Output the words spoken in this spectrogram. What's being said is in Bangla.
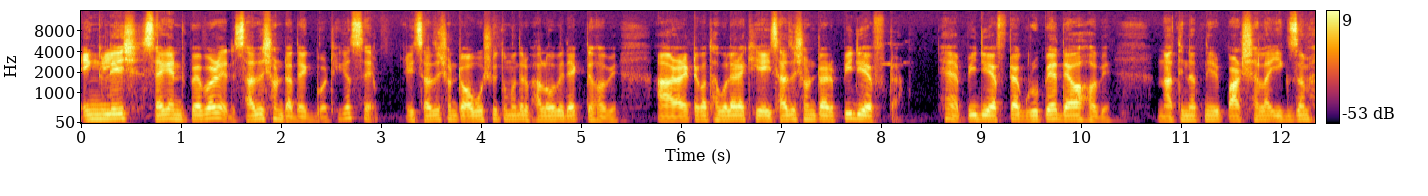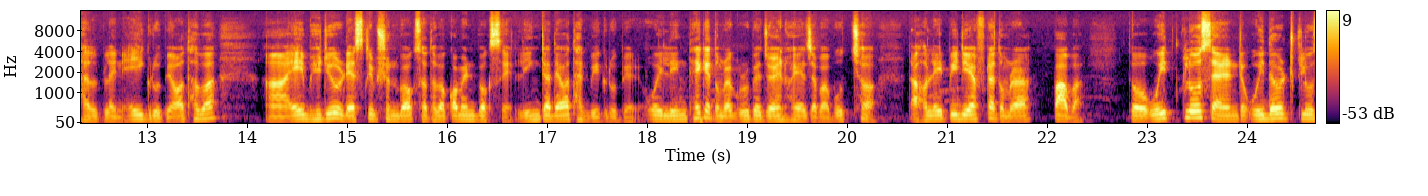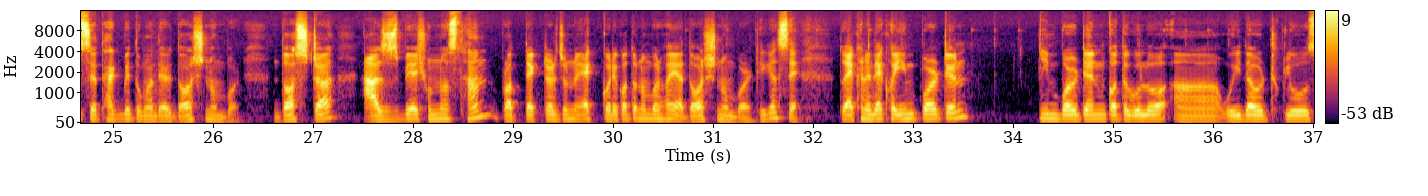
ইংলিশ সেকেন্ড পেপারের সাজেশনটা দেখব, ঠিক আছে? এই সাজেশনটা অবশ্যই তোমাদের ভালোভাবে দেখতে হবে। আর আরেকটা কথা বলে রাখি, এই সাজেশনটার পিডিএফটা হ্যাঁ পিডিএফটা গ্রুপে দেওয়া হবে। নাতি নাতনির পাঠশালা এক্সাম হেল্পলাইন এই গ্রুপে অথবা এই ভিডিওর ডেসক্রিপশন বক্স অথবা কমেন্ট বক্সে লিঙ্কটা দেওয়া থাকবে গ্রুপের ওই লিঙ্ক থেকে তোমরা গ্রুপে জয়েন হয়ে যাবা, বুঝছ? তাহলে এই পিডিএফটা তোমরা পাবা। তো উইথ ক্লোজ অ্যান্ড উইদাউট ক্লোজে থাকবে তোমাদের দশ নম্বর। দশটা আসবে শূন্যস্থান, প্রত্যেকটার জন্য এক করে কত নম্বর ভাইয়া? দশ নম্বর, ঠিক আছে? তো এখানে দেখো ইম্পর্টেন্ট ইম্পর্টেন্ট কতগুলো? উইদাউট ক্লোজ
